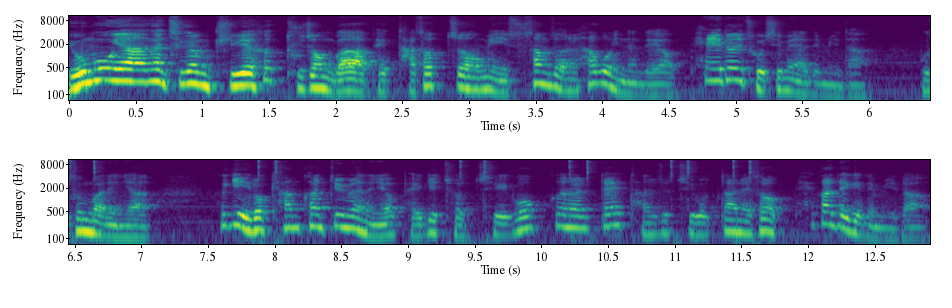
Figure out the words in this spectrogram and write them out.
요 모양은 지금 귀에 흙 두 점과 105점이 수상전을 하고 있는데요. 패를 조심해야 됩니다. 무슨 말이냐? 흙이 이렇게 한 칸 뛰면은요, 백이 젖히고 끊을 때 단수 치고 따내서 패가 되게 됩니다.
